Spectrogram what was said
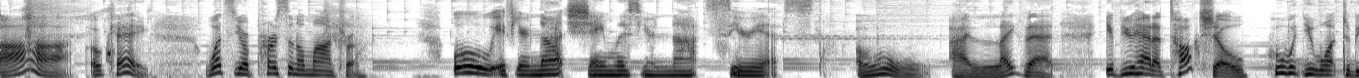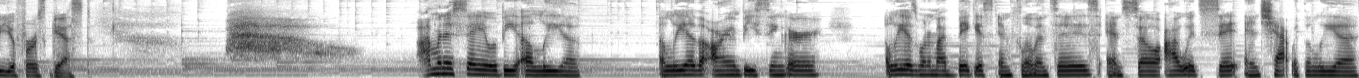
Ah, okay. What's your personal mantra? Ooh, if you're not shameless, you're not serious. Oh, I like that. If you had a talk show, who would you want to be your first guest? Wow. I'm going to say it would be Aaliyah. Aaliyah, the R&B singer. Aaliyah is one of my biggest influences. And so I would sit and chat with Aaliyah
